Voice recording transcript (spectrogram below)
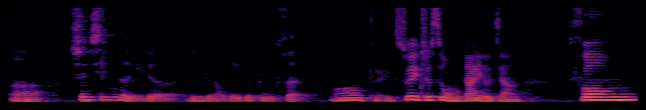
呃身心的一个理疗的一个部分。OK，所以就是我们刚刚有讲风、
